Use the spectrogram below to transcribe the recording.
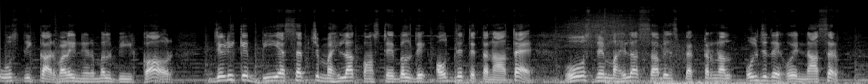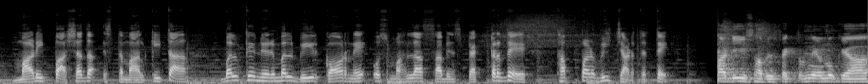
ਉਸ ਦੀ ਘਰਵਾਲੀ ਨਿਰਮਲ ਬੀਰ ਕੌਰ ਜਿਹੜੀ ਕਿ ਬੀਐਸਐਫ 'ਚ ਮਹਿਲਾ ਕਾਂਸਟੇਬਲ ਦੇ ਅਹੁਦੇ ਤੇ ਤੈਨਾਤ ਹੈ, ਉਸ ਨੇ ਮਹਿਲਾ ਸਬ ਇੰਸਪੈਕਟਰ ਨਾਲ ਉਲਝਦੇ ਹੋਏ ਨਾ ਸਿਰਫ ਮਾੜੀ ਭਾਸ਼ਾ ਦਾ ਇਸਤੇਮਾਲ ਕੀਤਾ, ਬਲਕਿ ਨਿਰਮਲ ਬੀਰ ਕੌਰ ਨੇ ਉਸ ਮਹਿਲਾ ਸਬ ਇੰਸਪੈਕਟਰ ਦੇ ਥੱਪੜ ਵੀ ਜੜ ਦਿੱਤੇ। ਸਾਡੀ ਸਬ ਇੰਸਪੈਕਟਰ ਨੇ ਉਹਨੂੰ ਕਿਹਾ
